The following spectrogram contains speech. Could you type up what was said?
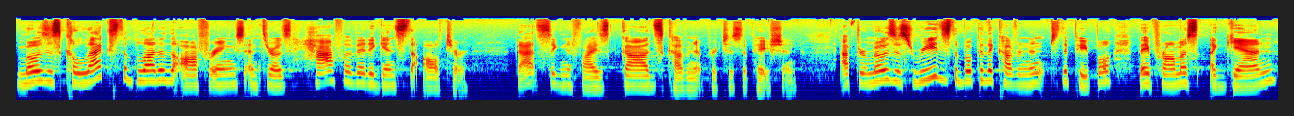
Moses collects the blood of the offerings and throws half of it against the altar. That signifies God's covenant participation. After Moses reads the book of the covenant to the people, they promise again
